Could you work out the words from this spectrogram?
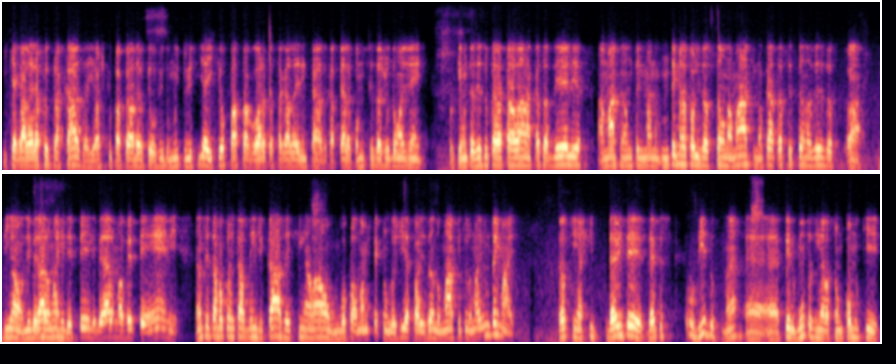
e que a galera foi para casa, e eu acho que o Capela deve ter ouvido muito isso. E aí, o que eu faço agora com essa galera em casa? Capela, como vocês ajudam a gente? Porque muitas vezes o cara tá lá na casa dele, a máquina não tem mais, não tem mais atualização na máquina, o cara tá acessando, às vezes, vinha, liberaram um RDP, liberaram uma VPN, antes ele estava conectado dentro de casa e tinha lá um, vou falar o nome de tecnologia, atualizando máquina e tudo mais, não tem mais. Então, assim, acho que devem ter, deve ter ouvido, né, é, é, perguntas em relação a como que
